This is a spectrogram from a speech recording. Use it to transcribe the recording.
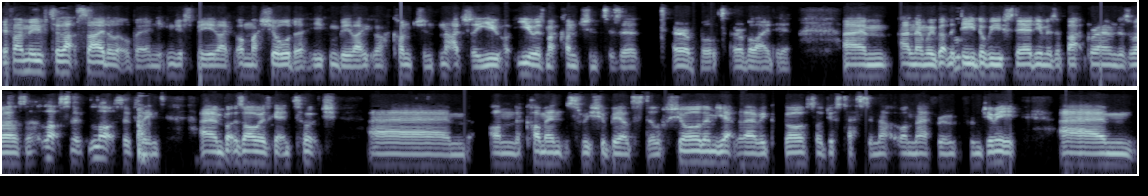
if I move to that side a little bit, and you can just be like on my shoulder, you can be like my conscience. No, actually, you you as my conscience is a terrible, terrible idea. Um, and then we've got the DW Stadium as a background as well. So lots of lots of things. Um, but as always, get in touch um, on the comments. We should be able to still show them. Yep, there we go. So just testing that one there from from Jimmy. Um,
